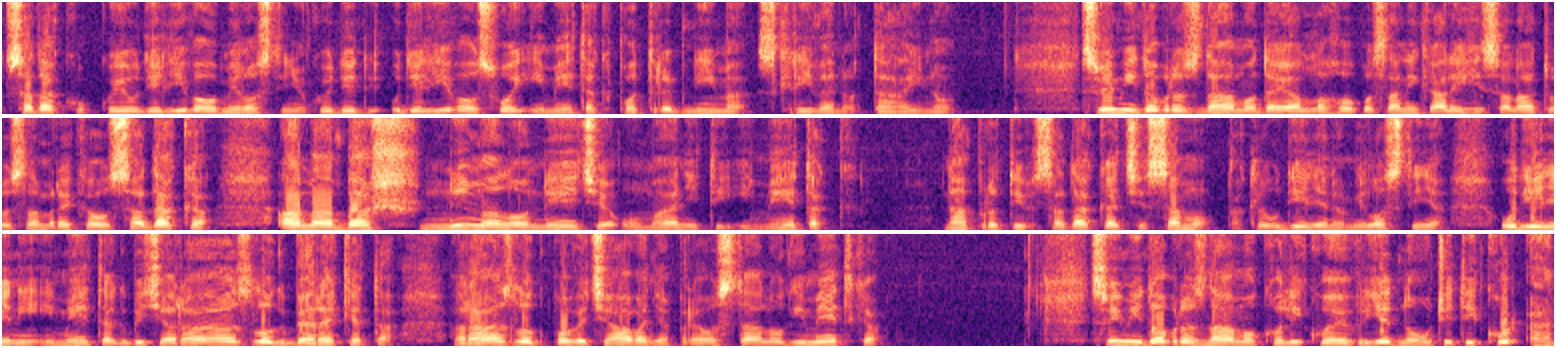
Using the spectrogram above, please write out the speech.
sadaku, koji je udjeljivao milostinju, koji je udjeljivao svoj imetak potrebnima, skriveno, tajno. Svi mi dobro znamo da je Allahov poslanik alihi salatu wasalam rekao sadaka, ama baš nimalo neće umanjiti imetak. Naprotiv, sadaka će samo, dakle udjeljena milostinja, udjeljeni imetak bit će razlog bereketa, razlog povećavanja preostalog imetka. Svi mi dobro znamo koliko je vrijedno učiti Kur'an.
